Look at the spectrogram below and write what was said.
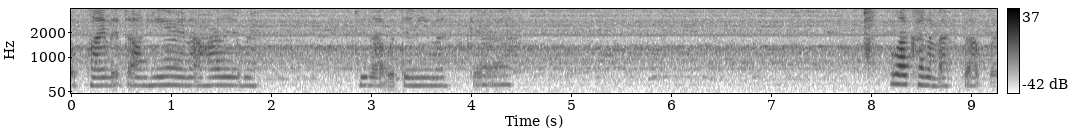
applying it down here and I hardly ever do that with any mascara. Well, I kind of messed up, but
